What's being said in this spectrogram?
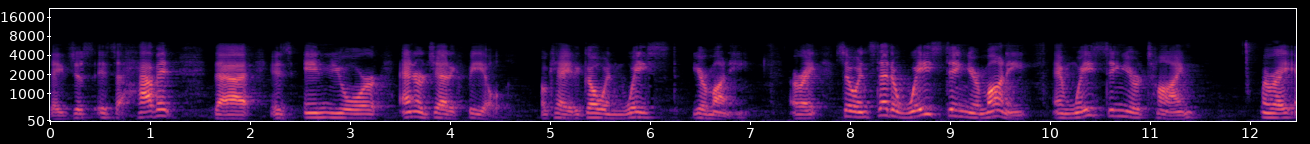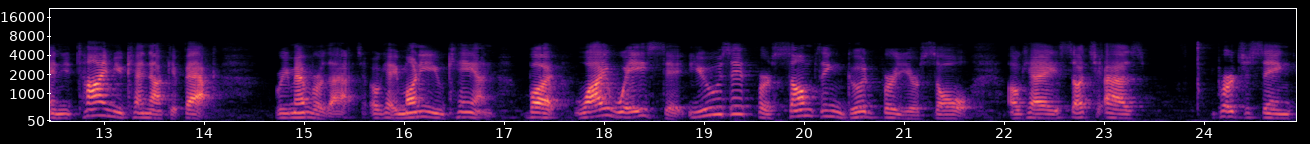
They just, it's a habit that is in your energetic field, okay, to go and waste your money. All right. So instead of wasting your money and wasting your time, all right, and your time you cannot get back. Remember that. Okay. Money you can. But why waste it? Use it for something good for your soul. Okay. Such as purchasing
